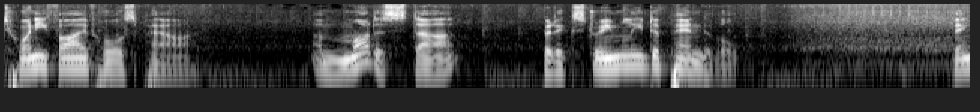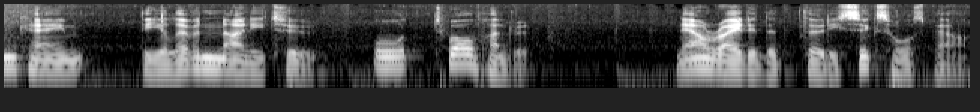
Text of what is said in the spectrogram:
25 horsepower, a modest start, but extremely dependable. Then came the 1192, or 1200, now rated at 36 horsepower,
